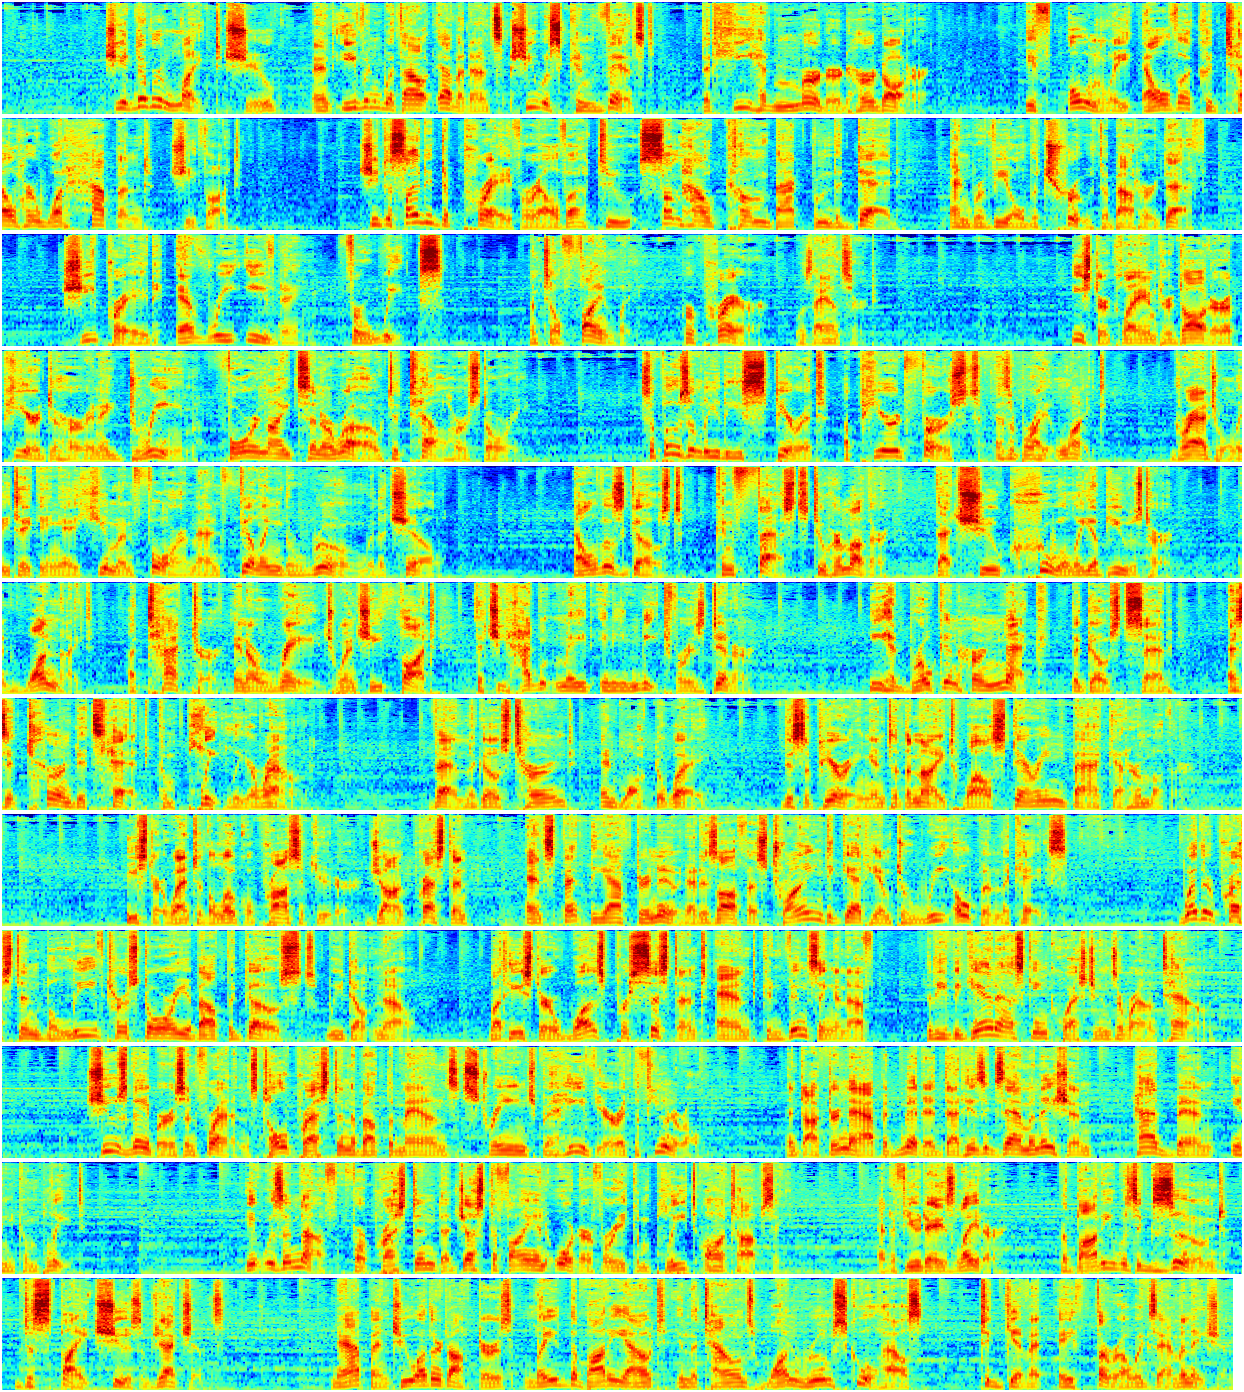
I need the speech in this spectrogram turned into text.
She had never liked Shue, and even without evidence she was convinced that he had murdered her daughter, if only Elva could tell her what happened, she thought. She decided to pray for Elva to somehow come back from the dead and reveal the truth about her death. She prayed every evening for weeks, until finally her prayer was answered. Heaster claimed her daughter appeared to her in a dream four nights in a row to tell her story. Supposedly the spirit appeared first as a bright light, gradually taking a human form and filling the room with a chill. Elva's ghost confessed to her mother that Shue cruelly abused her, and one night attacked her in a rage when she thought that she hadn't made any meat for his dinner. He had broken her neck, the ghost said, as it turned its head completely around. Then the ghost turned and walked away, disappearing into the night while staring back at her mother. Heaster went to the local prosecutor, John Preston, and spent the afternoon at his office trying to get him to reopen the case. Whether Preston believed her story about the ghost, we don't know, but Heaster was persistent and convincing enough that he began asking questions around town. Shue's neighbors and friends told Preston about the man's strange behavior at the funeral, and Dr. Knapp admitted that his examination had been incomplete. It was enough for Preston to justify an order for a complete autopsy, and a few days later, the body was exhumed despite Shue's objections. Knapp and two other doctors laid the body out in the town's one-room schoolhouse to give it a thorough examination.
